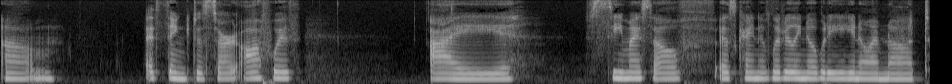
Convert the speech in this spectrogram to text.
Um, I think to start off with, I see myself as kind of literally nobody. You know, I'm not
